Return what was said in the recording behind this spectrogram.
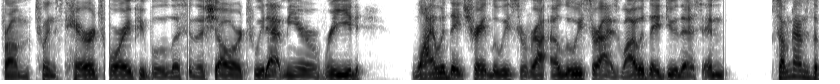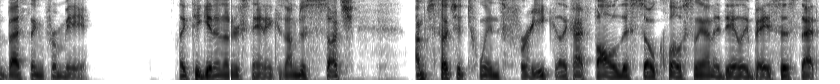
from Twins territory, people who listen to the show or tweet at me or read. Why would they trade Luis, uh, Arraez? Why would they do this? And sometimes the best thing for me like to get an understanding because I'm just such I'm such a twins freak. Like I follow this so closely on a daily basis that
